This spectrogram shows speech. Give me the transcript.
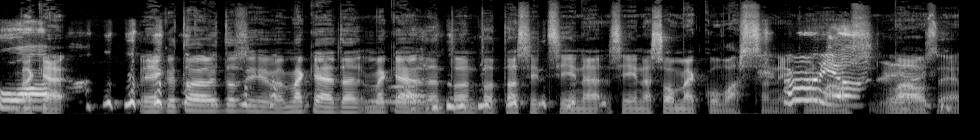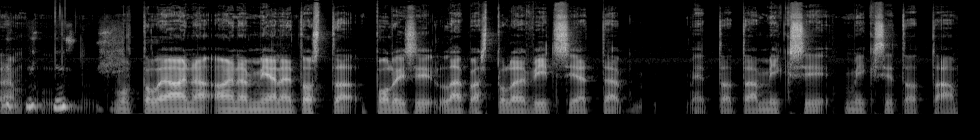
Mä kä- Eikö toi oli tosi hyvä. Mä käytän, mä käytän ton tota sit siinä, siinä somekuvassa niin oh, laus, lauseena. Mutta tulee aina, aina mieleen tuosta poliisiläpästä tulee vitsi, että et tota, miksi, miksi tota,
